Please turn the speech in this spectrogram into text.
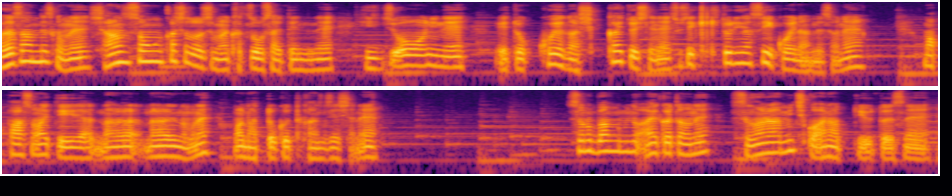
小田さんですけどね、シャンソン歌手としてもね、活動されてるんでね、非常にね、えっと、声がしっかりとしてね、そして聞き取りやすい声なんですよね。まあ、パーソナリティになられるのもね、まあ、納得って感じでしたね。その番組の相方のね、菅原道子アナっていうとですね、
